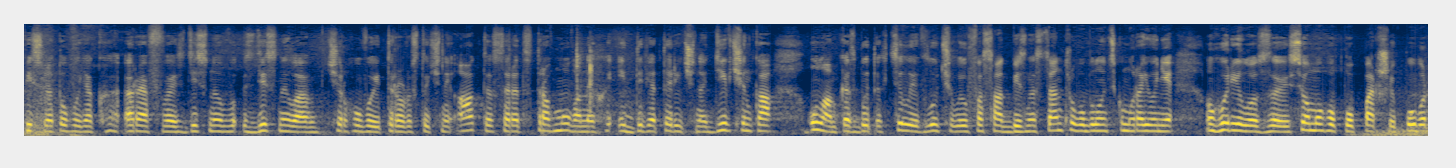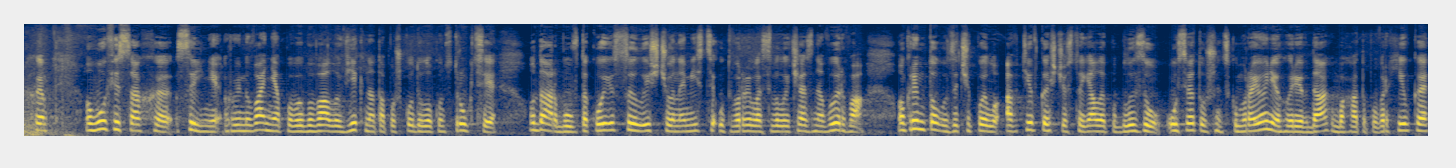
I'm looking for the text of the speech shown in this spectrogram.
Після того як РФ здійснив здійснила черговий терористичний акт серед травмованих і дев'ятирічна дівчинка. Уламки збитих цілей влучили у фасад бізнес-центру в Оболонському районі. Горіло з сьомого по перший поверхи. В офісах сильні руйнування повибивало вікна та пошкодило конструкції. Удар був такої сили, що на місці утворилась величезна вирва. Окрім того, зачепило автівки, що стояли поблизу. У Святошинському районі горів дах багатоповерхівки.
